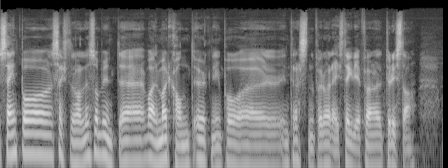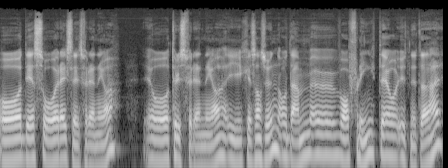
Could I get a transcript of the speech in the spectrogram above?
Sent på 60-tallet så begynte var en markant økning på eh, interessen for å reise til Grip for turister. Og det så Reiselivsforeninga og Turistforeninga i Kristiansund, og de eh, var flinke til å utnytte det her.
